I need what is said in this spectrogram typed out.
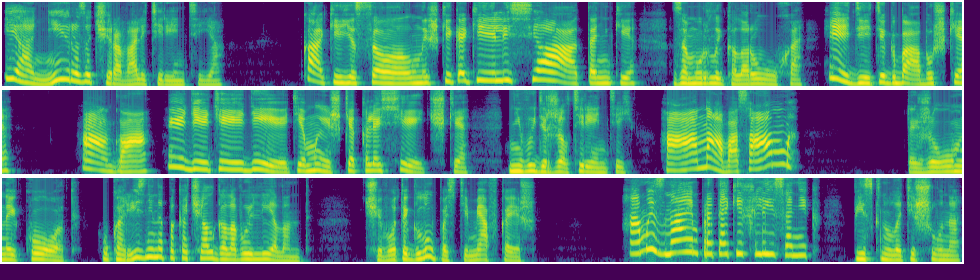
и они разочаровали Терентия. «Какие солнышки, какие лисятоньки!» — замурлыкала Руха. «Идите к бабушке». «Ага, идите, идите, мышки к лисичке», — не выдержал Терентий. А она вас ам?» «Ты же умный кот!» — укоризненно покачал головой Леланд. «Чего ты глупости мявкаешь?» «А мы знаем про таких лисаник», — пискнула Тишуна.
